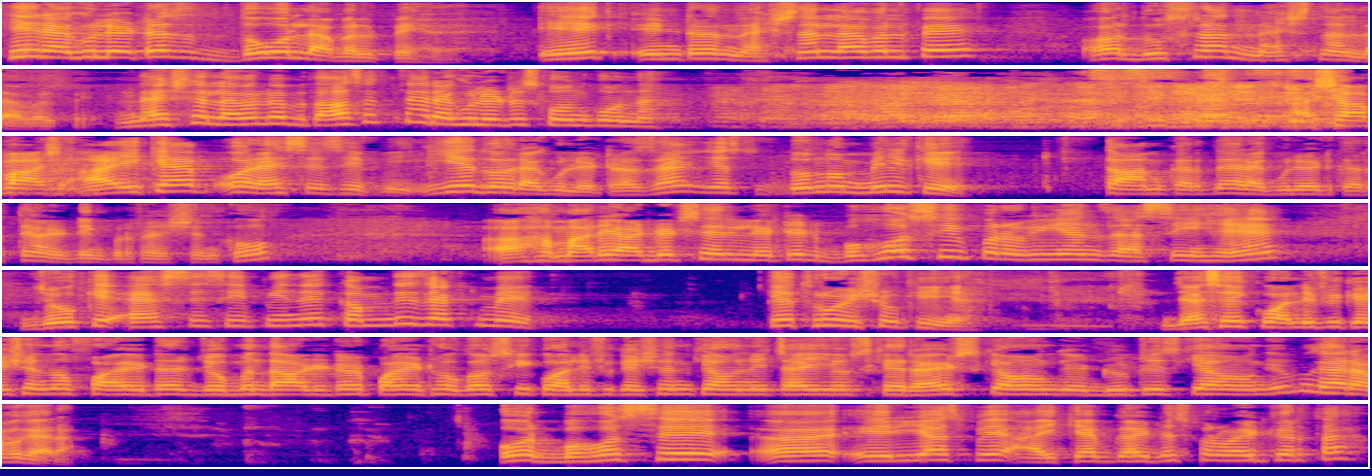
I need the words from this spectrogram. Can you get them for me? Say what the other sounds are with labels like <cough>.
ये रेगुलेटर्स दो लेवल पे हैं। एक इंटरनेशनल लेवल पे और दूसरा नेशनल लेवल पे। नेशनल लेवल पे बता सकते हैं रेगुलेटर्स कौन कौन है शाबाश आई कैप और एस ये दो रेगुलेटर्स हैं। ये दोनों मिलके काम करते हैं रेगुलेट करते हैं ऑडिटिंग प्रोफेशन को। आ, हमारे ऑडिट से रिलेटेड बहुत सी प्रोविजंस ऐसी हैं जो कि एस ने कंपनीज़ एक्ट में के थ्रू इशू की हैं। जैसे क्वालिफिकेशन ऑफ़ ऑडिटर जो बंदा ऑडिटर पॉइंट होगा उसकी क्वालिफिकेशन क्या होनी चाहिए उसके राइट्स क्या होंगे ड्यूटीज़ क्या होंगे वगैरह वगैरह। और बहुत से एरियाज़ पे आई कैप गाइडेंस प्रोवाइड करता है।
